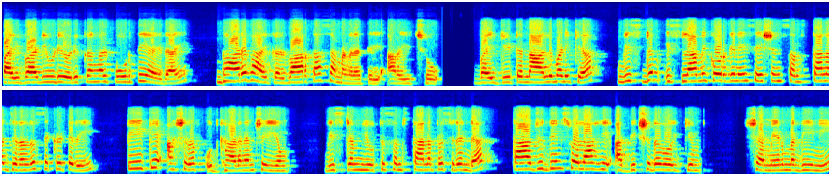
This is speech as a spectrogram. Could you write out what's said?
പരിപാടിയുടെ ഒരുക്കങ്ങൾ പൂർത്തിയായതായി ഭാരവാഹികൾ വാർത്താ സമ്മേളനത്തിൽ അറിയിച്ചു. വൈകിട്ട് നാല് മണിക്ക് വിസ്ഡം ഇസ്ലാമിക് ഓർഗനൈസേഷൻ സംസ്ഥാന general secretary T K Ashraf ഉദ്ഘാടനം ചെയ്യും. വിസ്ഡം യൂത്ത് സംസ്ഥാന പ്രസിഡന്റ് താജുദ്ദീൻ സ്വലാഹി അധ്യക്ഷത വഹിക്കും. Shameer Madani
